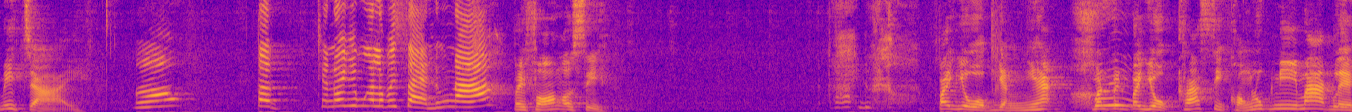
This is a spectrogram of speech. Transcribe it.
ไม่จ่ายเอ้าแต่ เคนโดยืมเงินเราไปแสนนึงนะ ไปฟ้องเอาสิ ได้ด้วยเหรอ ประโยคอย่างเงี้ย มันเป็นประโยคคลาสสิกของลูกหนี้มากเลย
